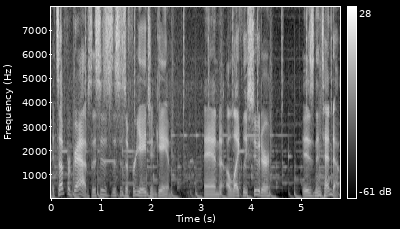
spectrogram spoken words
it's up for grabs. This is this is a free agent game, and a likely suitor is Nintendo.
